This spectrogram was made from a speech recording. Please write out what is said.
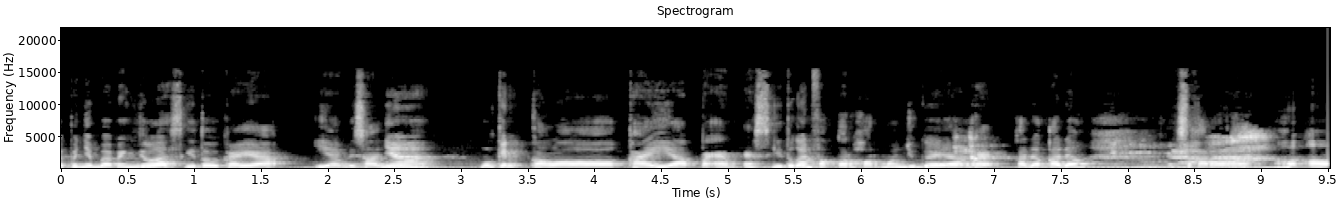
ada penyebab yang jelas gitu. Kayak ya misalnya mungkin kalau kayak PMS gitu kan faktor hormon juga ya kayak kadang-kadang sekarang he -he,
